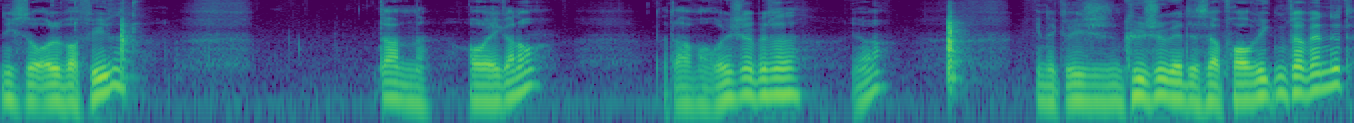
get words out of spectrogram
nicht so olver viel. Dann Oregano, da darf man ruhig ein bisschen, ja. In der griechischen Küche wird es ja vorwiegend verwendet,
